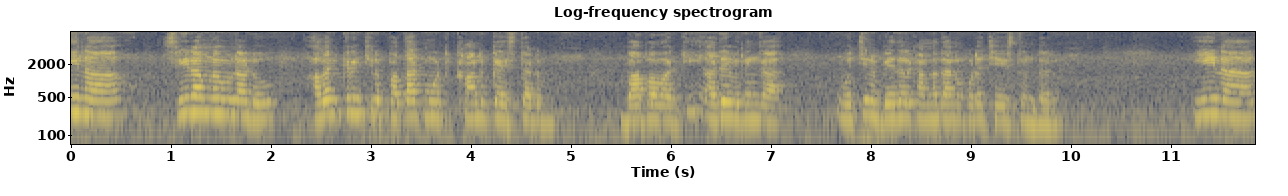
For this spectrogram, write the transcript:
ఈయన శ్రీరామనవమి నాడు అలంకరించిన పతాకమోటి కానుకగా ఇస్తాడు బాబావారికి అదేవిధంగా వచ్చిన బేదలకు అన్నదానం కూడా చేయిస్తుంటారు. ఈయన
